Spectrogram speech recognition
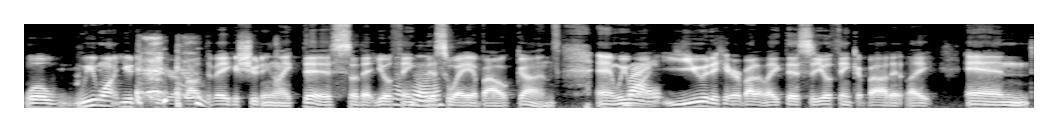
well, we want you to hear about the Vegas shooting like this so that you'll mm-hmm. think this way about guns. And we right. want you to hear about it like this so you'll think about it like, and,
